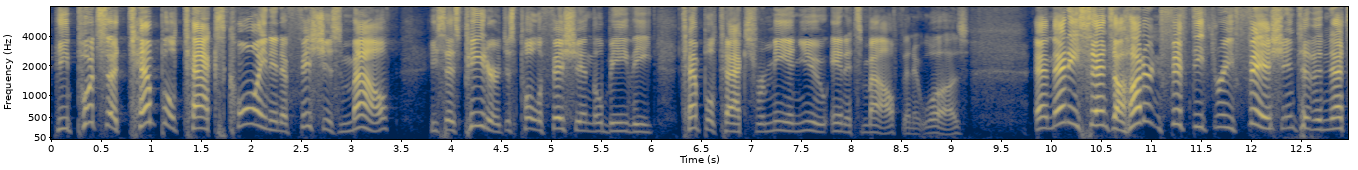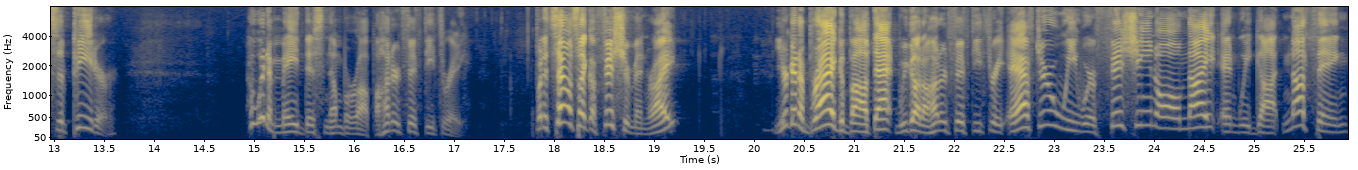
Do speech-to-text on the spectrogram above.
He puts a temple tax coin in a fish's mouth. He says, Peter, just pull a fish in, there'll be the temple tax for me and you in its mouth. And it was. And then he sends 153 fish into the nets of Peter. Who would have made this number up? 153. But it sounds like a fisherman, right? You're going to brag about that. We got 153. After we were fishing all night and we got nothing,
